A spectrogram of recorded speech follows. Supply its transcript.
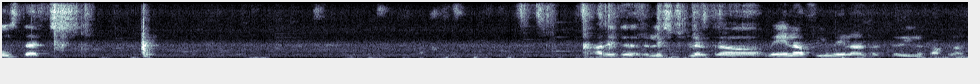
ஓஸ் தட் அது இது ரிலேஷன்ஷிப்பில் இருக்கிற மேலா ஃபீமேலான்றது தெரியல பார்க்கலாம்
